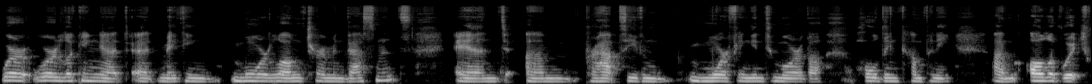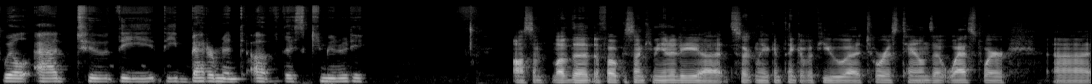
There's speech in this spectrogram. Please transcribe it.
we're we're looking at at making more long-term investments and um, perhaps even morphing into more of a holding company, um, all of which will add to the the betterment of this community. Awesome, love the the focus on community. Uh, certainly, I can think of a few uh, tourist towns out west where. Uh,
